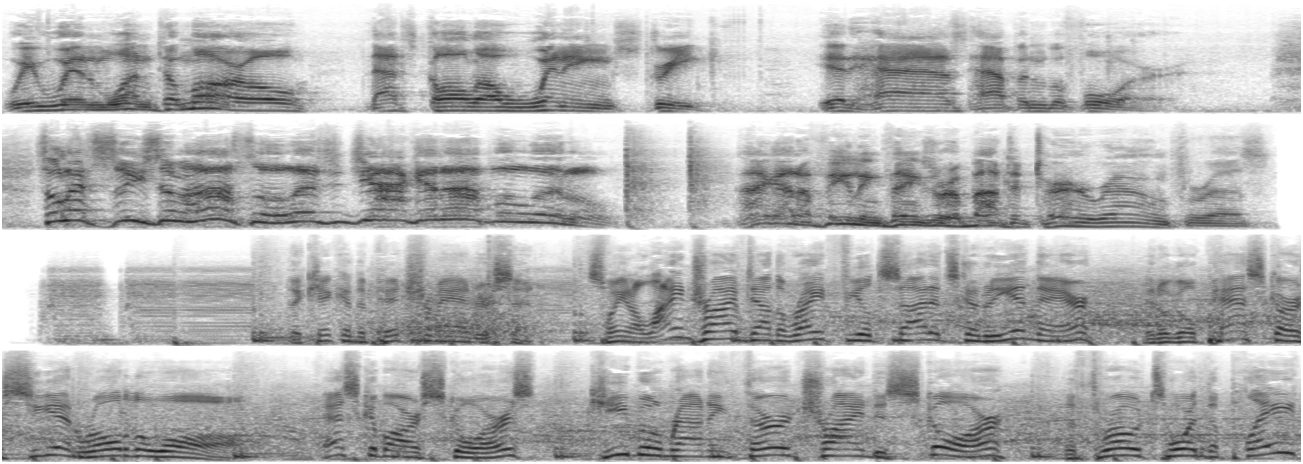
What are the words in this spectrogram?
We win one tomorrow. That's called a winning streak. It has happened before. So let's see some hustle. Let's jack it up a little. I got a feeling things are about to turn around for us. The kick and the pitch from Anderson. Swinging a line drive down the right field side. It's going to be in there. It'll go past Garcia and roll to the wall. Escobar scores. Kieboom rounding third, trying to score. The throw toward the plate,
